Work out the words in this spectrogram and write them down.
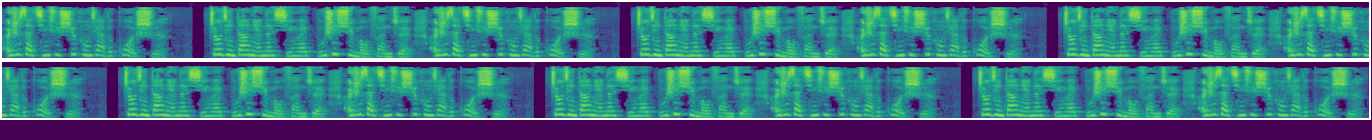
而是在情绪失控下的过失。周静当年的行为不是蓄谋犯罪，而是在情绪失控下的过失。周静当年的行为不是蓄谋犯罪，而是在情绪失控下的过失。周静当年的行为不是蓄谋犯罪，而是在情绪失控下的过失。周静当年的行为不是蓄谋犯罪，而是在情绪失控下的过失。 周静当年的行为不是蓄谋犯罪，而是在情绪失控下的过失。周静当年的行为不是蓄谋犯罪，而是在情绪失控下的过失。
